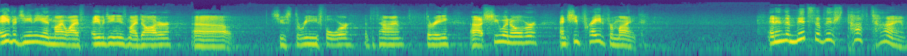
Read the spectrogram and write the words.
Ava Jeannie and my wife, Ava Jeannie is my daughter. Uh, she was three, four at the time, three. Uh, she went over and she prayed for Mike. And in the midst of this tough time,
